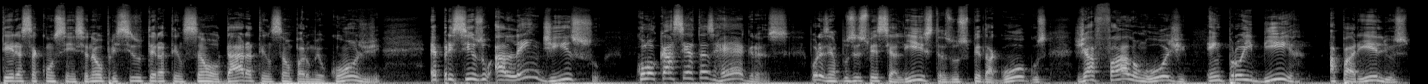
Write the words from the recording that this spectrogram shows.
ter essa consciência, não, eu preciso ter atenção ou dar atenção para o meu cônjuge, é preciso, além disso, colocar certas regras. Por exemplo, os especialistas, os pedagogos, já falam hoje em proibir aparelhos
